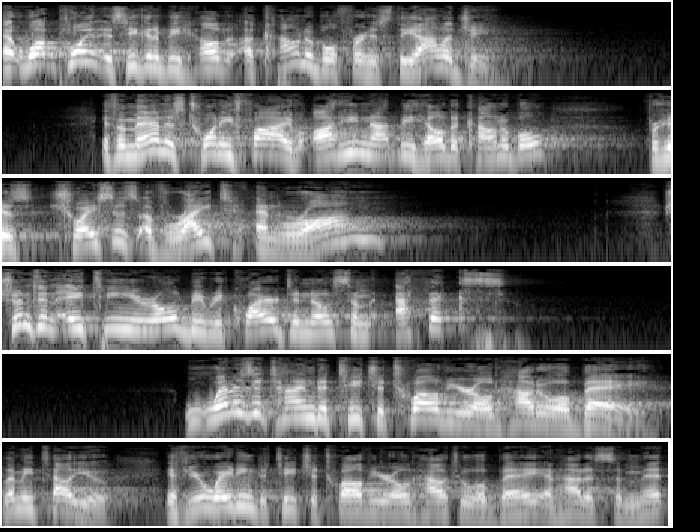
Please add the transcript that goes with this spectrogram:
At what point is he going to be held accountable for his theology? If a man is 25, ought he not be held accountable for his choices of right and wrong? Shouldn't an 18 year old be required to know some ethics? When is it time to teach a 12 year old how to obey? Let me tell you, if you're waiting to teach a 12 year old how to obey and how to submit,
